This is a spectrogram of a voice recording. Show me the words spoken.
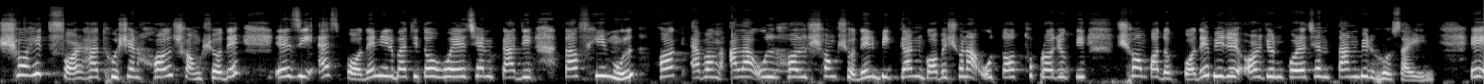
শহীদ ফরহাদ হোসেন হল সংসদে এজিএস পদে নির্বাচিত হয়েছেন কাজী তাফহিমুল হক এবং আলাউল হল সংসদে বিজ্ঞান, গবেষণা ও তথ্য প্রযুক্তি সম্পাদক পদে বিজয় অর্জন করেছেন তানবীর হোসাইন। এই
